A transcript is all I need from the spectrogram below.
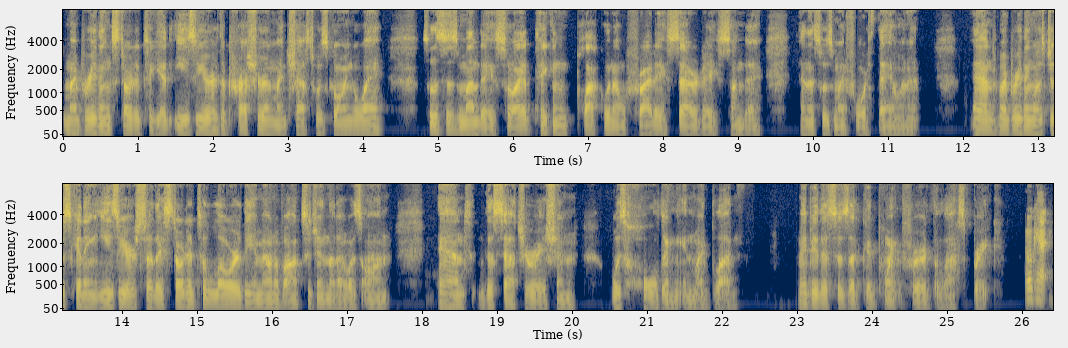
my breathing started to get easier. The pressure in my chest was going away. So this is Monday. So I had taken Plaquenil Friday, Saturday, Sunday, and this was my fourth day on it. And my breathing was just getting easier. So they started to lower the amount of oxygen that I was on, and the saturation was holding in my blood maybe this is a good point for the last break. Okay.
